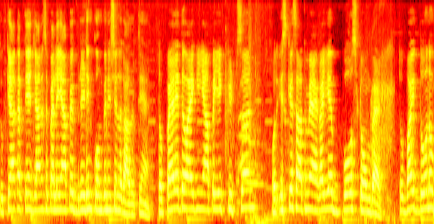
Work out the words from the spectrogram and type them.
तो क्या करते हैं, जाने से पहले यहाँ पे ब्रीडिंग कॉम्बिनेशन लगा देते हैं। तो पहले तो आएगी यहाँ पे ये किटसन और इसके साथ में आएगा ये बोस टोमबैट तो भाई दोनों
